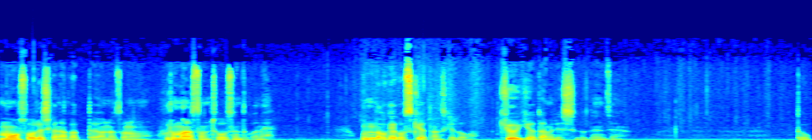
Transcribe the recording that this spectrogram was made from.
妄想でしかなかったようなそのフルマラソン挑戦とかね。運動は結構好きやったんですけど球技はダメでしたけど全然。と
